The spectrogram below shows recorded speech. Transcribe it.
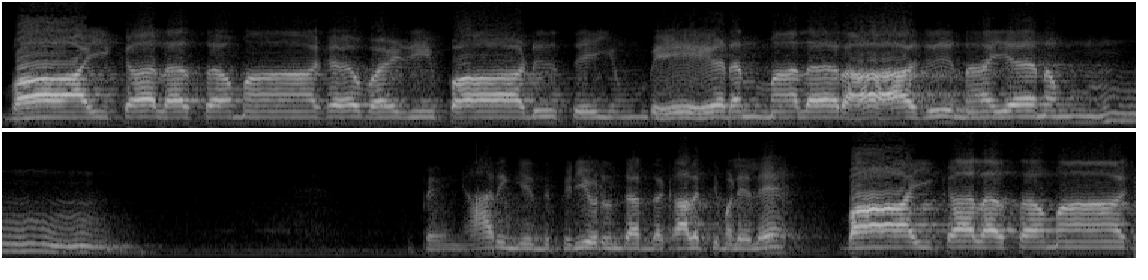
வாய் கலசமாக வழிபாடு செய்யும் வேடன் மலராகு நயனம். இப்ப யாரு இங்க இந்த பெரியவர் இருந்தார் இந்த காலத்தி மலையில? வாய் கலசமாக.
